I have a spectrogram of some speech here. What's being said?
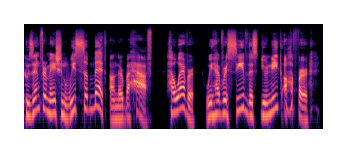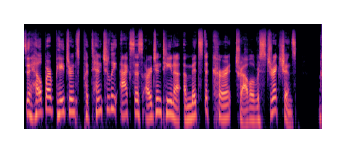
whose information we submit on their behalf. However, we have received this unique offer to help our patrons potentially access Argentina amidst the current travel restrictions.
